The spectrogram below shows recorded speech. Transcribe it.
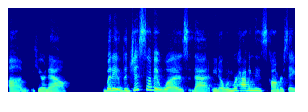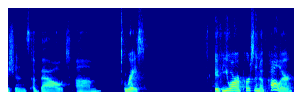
um, here now. But it, the gist of it was that you know when we're having these conversations about um, race, if you are a person of color,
